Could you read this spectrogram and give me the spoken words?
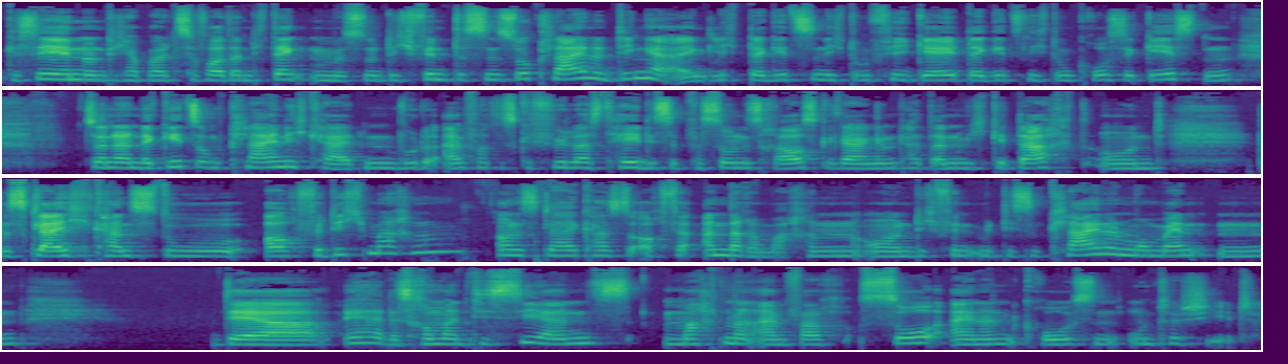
gesehen und ich habe halt sofort an dich denken müssen. Und ich finde, das sind so kleine Dinge eigentlich. Da geht es nicht um viel Geld, da geht es nicht um große Gesten, sondern da geht es um Kleinigkeiten, wo du einfach das Gefühl hast, hey, diese Person ist rausgegangen und hat an mich gedacht und das gleiche kannst du auch für dich machen und das gleiche kannst du auch für andere machen und ich finde mit diesen kleinen Momenten der ja, des Romantisierens macht man einfach so einen großen Unterschied.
